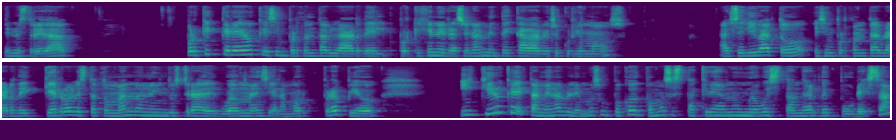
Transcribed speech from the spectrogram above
de nuestra edad. ¿Por qué creo que es importante hablar del por qué generacionalmente cada vez recurrimos al celibato? Es importante hablar de qué rol está tomando en la industria del wellness y el amor propio y quiero que también hablemos un poco de cómo se está creando un nuevo estándar de pureza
